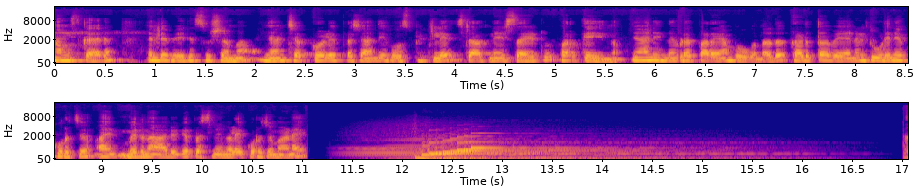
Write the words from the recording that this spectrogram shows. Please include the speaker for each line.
Speaker 1: നമസ്കാരം. എന്റെ പേര് സുഷമ. ഞാൻ ചക്കോളി പ്രശാന്തി ഹോസ്പിറ്റലിലെ സ്റ്റാഫ് നഴ്സായിട്ട് വർക്ക് ചെയ്യുന്നു. ഞാൻ ഇന്നിവിടെ പറയാൻ പോകുന്നത് കടുത്ത വേനൽ ചൂടിനെ കുറിച്ചും വരുന്ന ആരോഗ്യ പ്രശ്നങ്ങളെ കുറിച്ചുമാണ്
